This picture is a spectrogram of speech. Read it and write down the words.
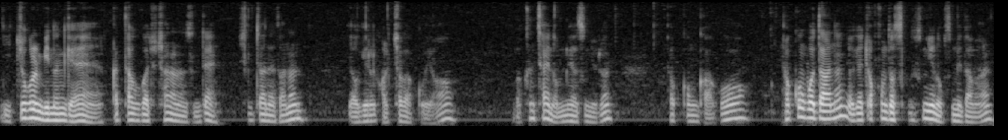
이쪽을 미는 게 카타고가 추천하는 수인데 실전에서는 여기를 걸쳐 갔고요. 뭐큰 차이는 없네요, 승률은. 협공 가고 협공보다는 여기가 조금 더 승률이 높습니다만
